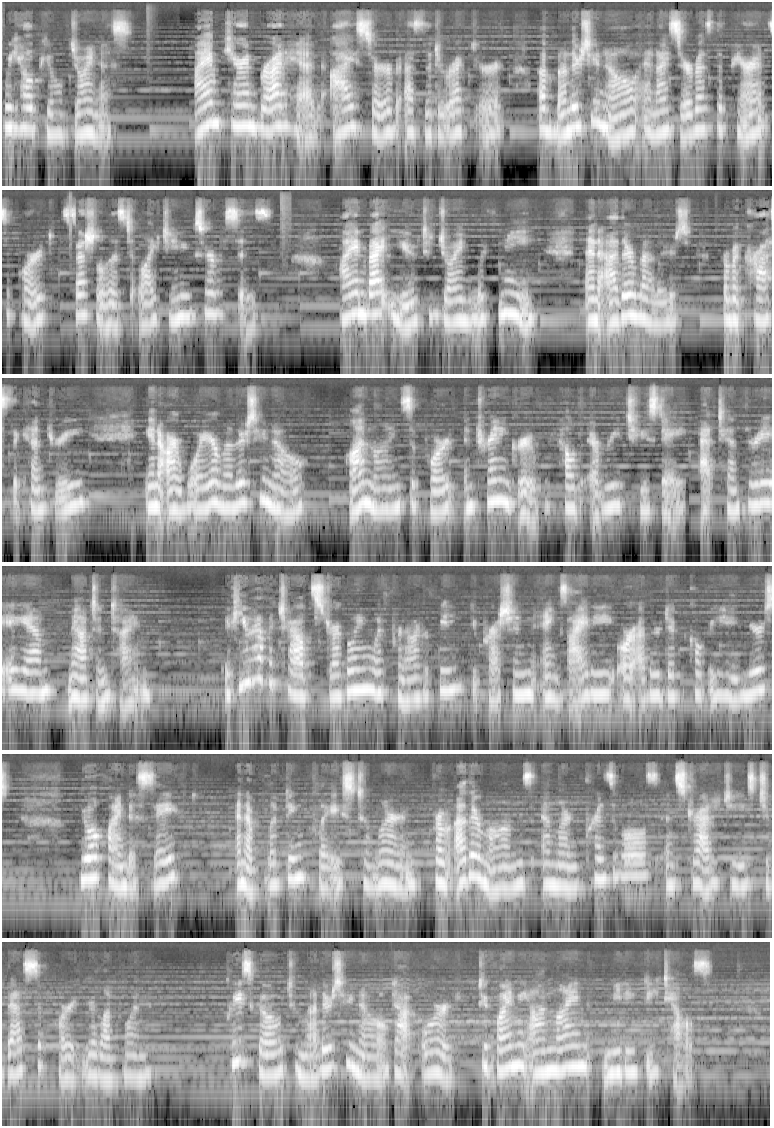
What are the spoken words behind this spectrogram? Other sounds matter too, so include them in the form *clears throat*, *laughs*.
We hope you'll join us. I am Karen Broadhead. I serve as the director of Mothers Who Know, and I serve as the parent support specialist at Life Changing Services. I invite you to join with me and other mothers from across the country in our Warrior Mothers Who Know online support and training group held every Tuesday at 10:30 a.m. Mountain Time. If you have a child struggling with pornography, depression, anxiety, or other difficult behaviors, you will find a safe and uplifting place to learn from other moms and learn principles and strategies to best support your loved one. Please go to motherswhoknow.org to find the online meeting details.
